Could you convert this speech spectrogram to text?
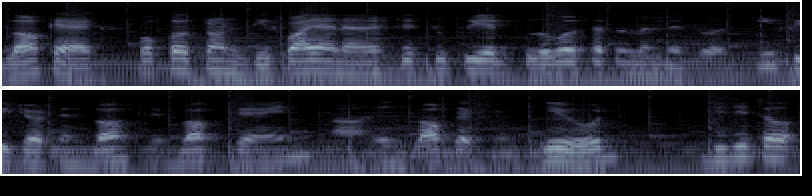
BlockX focused on DeFi and NFTs to create global settlement network. Key features in blockchain uh, in BlockX include digital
